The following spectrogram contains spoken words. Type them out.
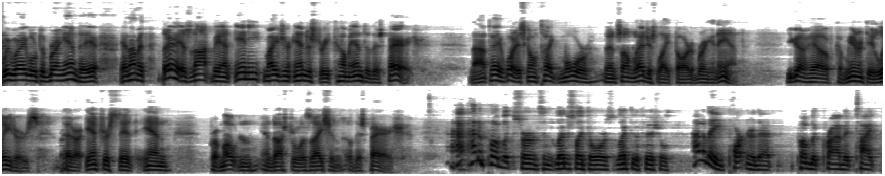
we were able to bring into here. And I mean, there has not been any major industry come into this parish. Now, I'll tell you what, it's going to take more than some legislator to bring it in. You got to have community leaders that are interested in promoting industrialization of this parish. How, how do public servants and legislators, elected officials, how do they partner that public-private type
